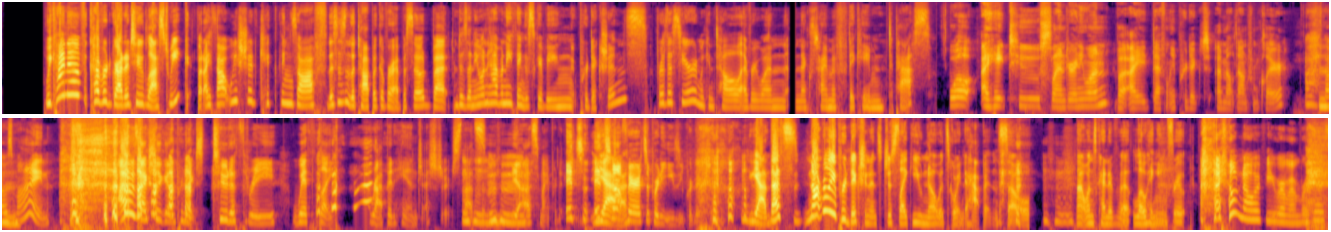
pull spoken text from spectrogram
We kind of covered gratitude last week, but I thought we should kick things off. This isn't the topic of our episode, but does anyone have any Thanksgiving predictions for this year? And we can tell everyone next time if they came to pass. Well, I hate to slander anyone, but I definitely predict a meltdown from Claire. ah, that was Mhm. mine. I was actually gonna predict two to three with like rapid hand gestures. That's Mhm. yeah, that's my prediction. It's it's Yeah. not fair. It's a pretty easy prediction. yeah, that's not really a prediction. It's just like you know it's going to happen. So Mhm. that one's kind of a low hanging fruit. I don't know if you remember this.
